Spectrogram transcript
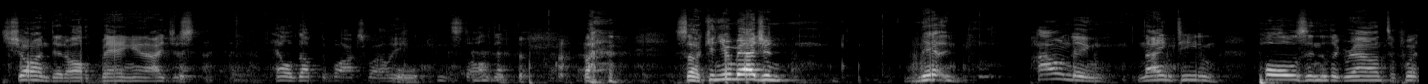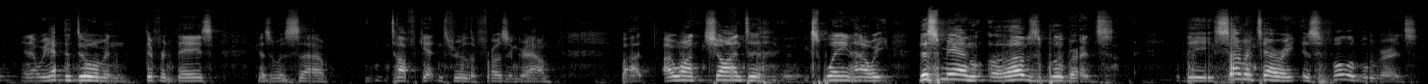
Sean did all the banging. I just held up the box while he installed it. But, so can you imagine pounding 19 poles into the ground to put, you know, we had to do them in different days because it was uh, tough getting through the frozen ground. But I want Sean to explain how he, this man loves bluebirds. The cemetery is full of bluebirds.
